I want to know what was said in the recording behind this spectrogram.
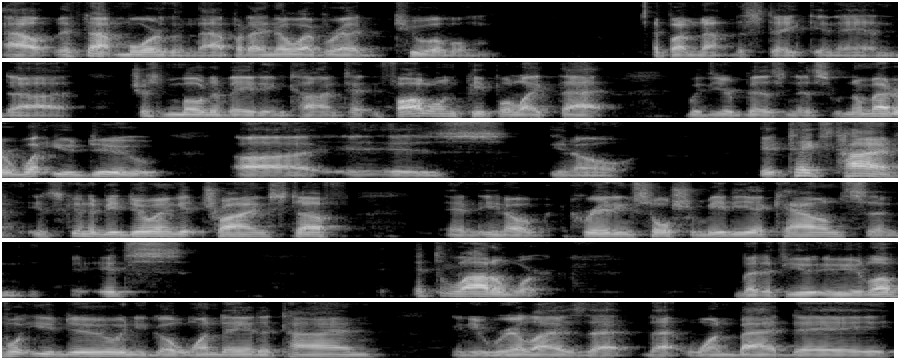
out, if not more than that, but I know I've read two of them, if I'm not mistaken, and uh, just motivating content and following people like that with your business, no matter what you do, uh, is you know, it takes time. It's going to be doing it, trying stuff, and you know, creating social media accounts, and it's it's a lot of work. But if you you love what you do and you go one day at a time and you realize that that one bad day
